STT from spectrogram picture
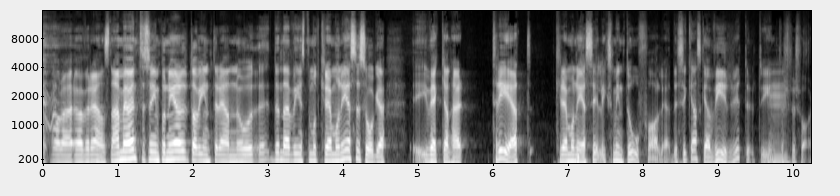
att vara överens. Nej, men jag är inte så imponerad av Inter ännu. Eh, Den där vinsten mot Cremonese såg jag i veckan här. 3-1. Cremonese är liksom inte ofarliga. Det ser ganska virrigt ut i Inters försvar.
